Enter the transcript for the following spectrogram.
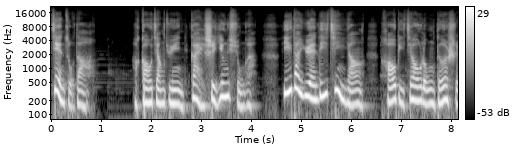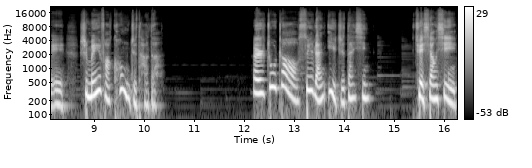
见祖道。啊，高将军盖世英雄啊！一旦远离晋阳，好比蛟龙得水，是没法控制他的。而朱兆虽然一直担心，却相信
